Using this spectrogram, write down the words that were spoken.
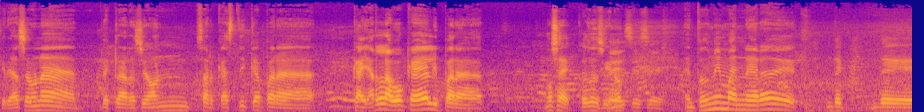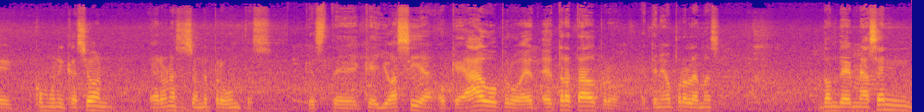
Quería hacer una declaración sarcástica para callar la boca a él y para. No sé, cosas así, ¿no? Sí, sí. Entonces mi manera de, de, de, comunicación era una sesión de preguntas que, este, que yo hacía o que hago, pero he, he tratado, pero he tenido problemas, donde me hacen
